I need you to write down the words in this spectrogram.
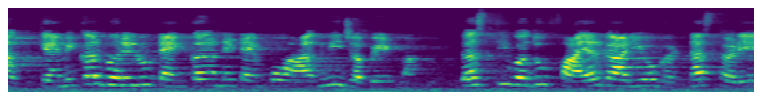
આગ કેમિકલ ભરેલું ટેન્કર અને ટેમ્પો આગની ઝપેટમાં. દસથી વધુ ફાયર ગાડીઓ ઘટના સ્થળે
